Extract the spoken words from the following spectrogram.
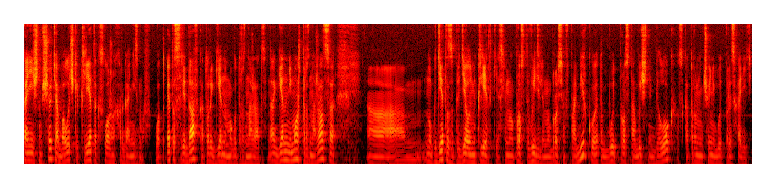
конечном счете оболочки клеток сложных организмов. Вот это среда, в которой гены могут размножаться. Да? Ген не может размножаться э, ну, где-то за пределами клетки. Если мы его просто выделим и бросим в пробирку, это будет просто обычный белок, с которым ничего не будет происходить.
